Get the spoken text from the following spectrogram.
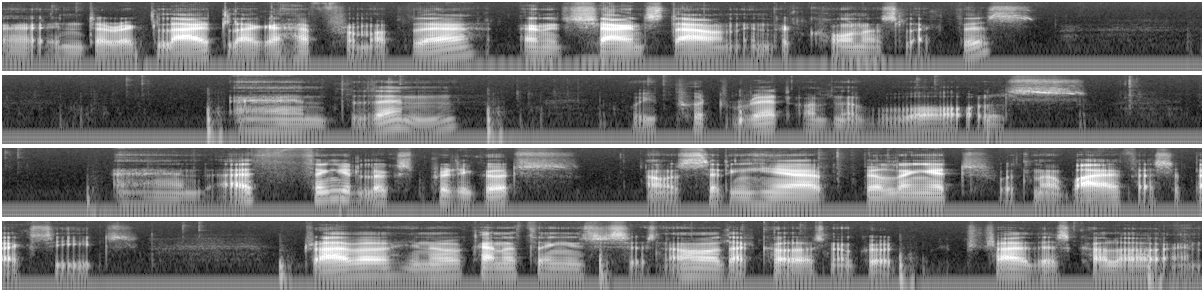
uh, indirect light like I have from up there and it shines down in the corners like this and then we put red on the walls and I think it looks pretty good I was sitting here building it with my wife as a backseat driver you know kind of thing and she says no that color is no good try this color and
